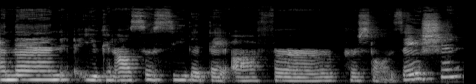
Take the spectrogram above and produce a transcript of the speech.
And then you can also see that they offer personalization.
